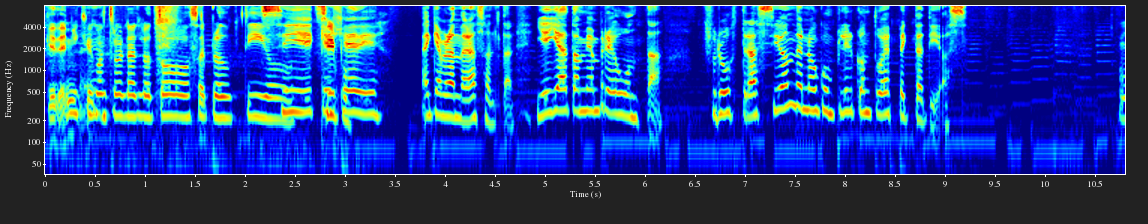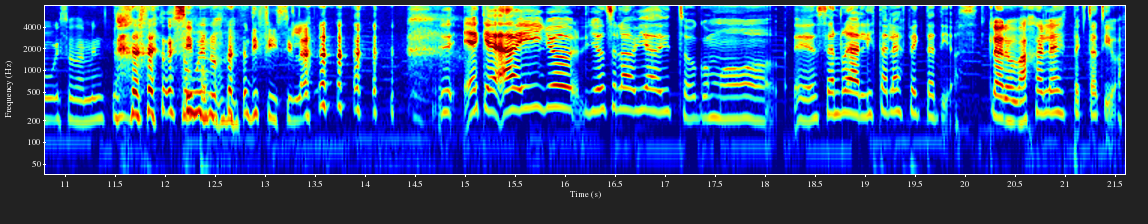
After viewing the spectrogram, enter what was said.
que tenéis que Eh. controlarlo todo, ser productivo. Sí, Sí, po. heavy. Hay que aprender a soltar. Y ella también pregunta, frustración de no cumplir con tus expectativas. Uy, eso también. eso Sí, bueno, difícil. ¿ah? Eh, Es que ahí yo, yo se lo había dicho, como eh, ser realista las expectativas. Claro, Mm. baja las expectativas.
